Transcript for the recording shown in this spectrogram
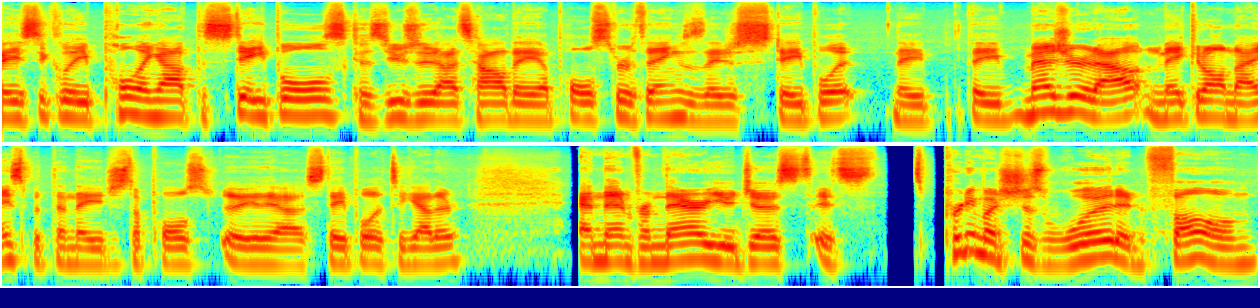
basically pulling out the staples because usually that's how they upholster things is they just staple it. They they measure it out and make it all nice but then they just upholster uh, staple it together. And then from there you just it's, it's pretty much just wood and foam.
